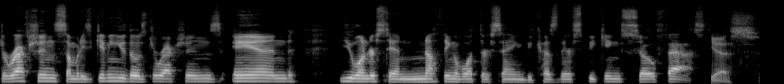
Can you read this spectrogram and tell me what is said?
directions, somebody's giving you those directions, and you understand nothing of what they're saying because they're speaking so fast. Yes.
